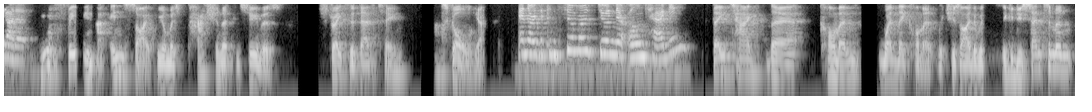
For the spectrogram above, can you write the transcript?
Got it. You're feeding that insight from your most passionate consumers straight to the dev team. That's gold, yeah. And are the consumers doing their own tagging? They tag their comment when they comment, which is either with, you can do sentiment,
